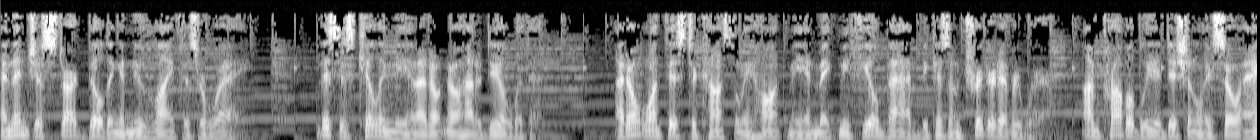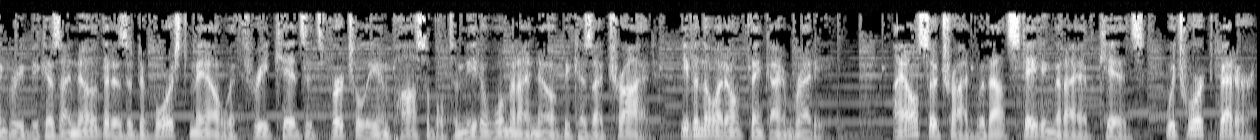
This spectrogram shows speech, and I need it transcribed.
and then just start building a new life as her way. This is killing me and I don't know how to deal with it. I don't want this to constantly haunt me and make me feel bad because I'm triggered everywhere. I'm probably additionally so angry because I know that as a divorced male with three kids it's virtually impossible to meet a woman I know because I tried, even though I don't think I am ready. I also tried without stating that I have kids, which worked better,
